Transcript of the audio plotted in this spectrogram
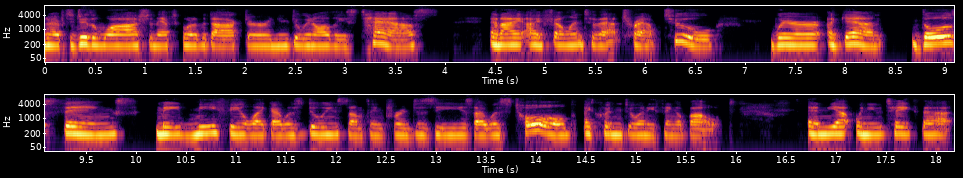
you know have to do the wash and they have to go to the doctor and you're doing all these tasks and I, I fell into that trap too, where again, those things made me feel like I was doing something for a disease I was told I couldn't do anything about. And yet, when you take that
